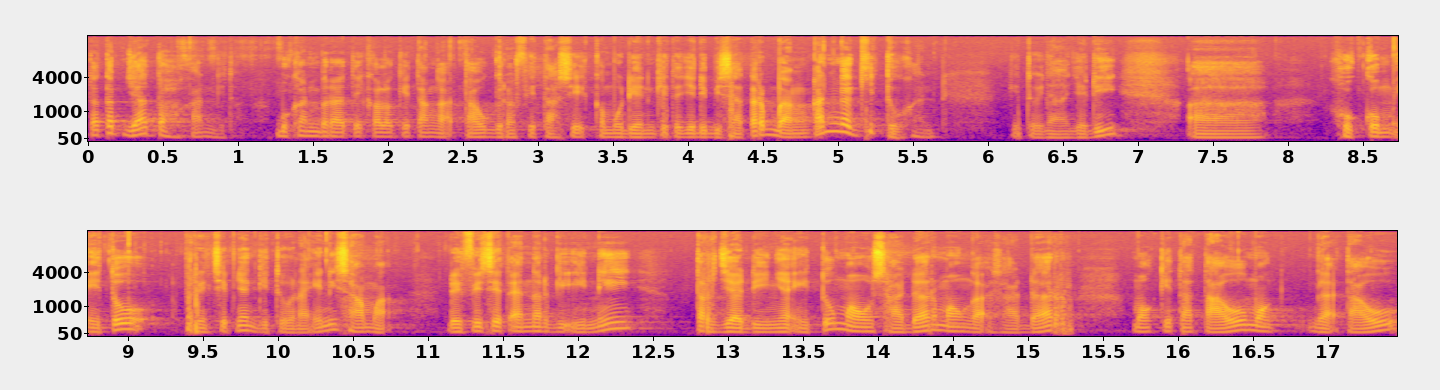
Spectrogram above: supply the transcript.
Tetap jatuh kan gitu. Bukan berarti kalau kita nggak tahu gravitasi kemudian kita jadi bisa terbang. Kan nggak gitu kan. Gitu. Nah jadi uh, hukum itu prinsipnya gitu. Nah ini sama. Defisit energi ini terjadinya itu mau sadar mau nggak sadar mau kita tahu mau nggak tahu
